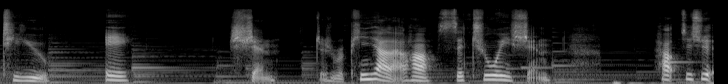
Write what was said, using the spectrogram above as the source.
t u a tion，这是不是拼下来了哈？situation。好，继续，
